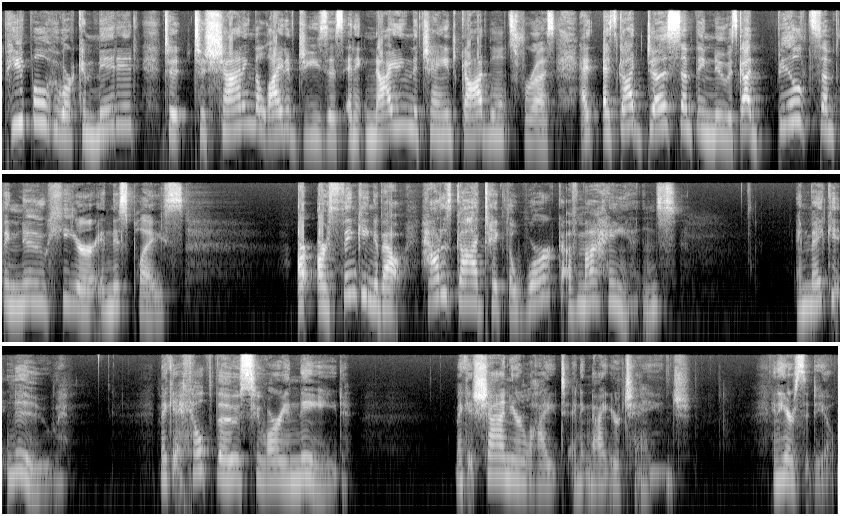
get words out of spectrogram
People who are committed to, to shining the light of Jesus and igniting the change God wants for us. As, as God does something new, as God builds something new here in this place, are, are thinking about how does God take the work of my hands and make it new? Make it help those who are in need. Make it shine your light and ignite your change. And here's the deal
